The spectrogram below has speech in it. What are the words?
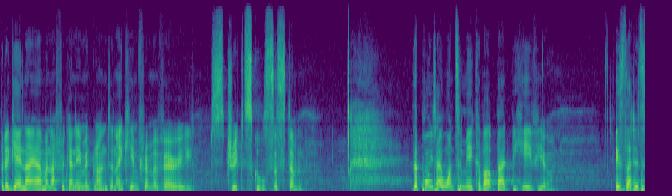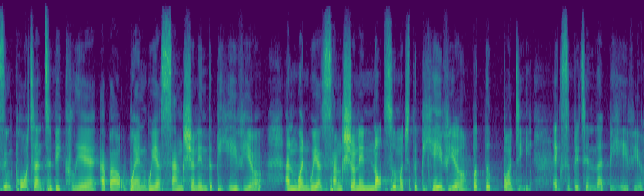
But again, I am an African immigrant and I came from a very strict school system. The point I want to make about bad behavior is that it is important to be clear about when we are sanctioning the behavior and when we are sanctioning not so much the behavior, but the body exhibiting that behavior.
